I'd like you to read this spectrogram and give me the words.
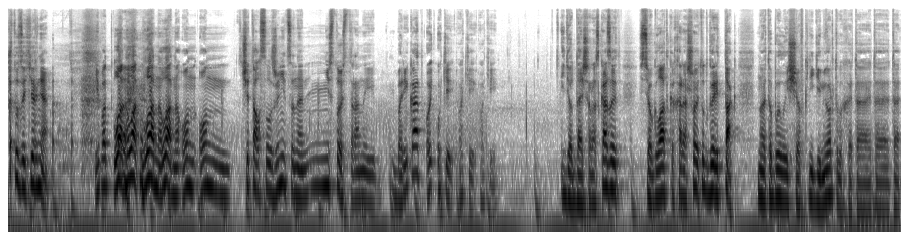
что за херня? И вот, ладно, ладно, ладно, ладно, он, он читал Солженицына не с той стороны баррикад, ой, окей, окей, окей. Идет дальше, рассказывает, все гладко, хорошо, и тут говорит так, но это было еще в книге мертвых, это, это, это,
